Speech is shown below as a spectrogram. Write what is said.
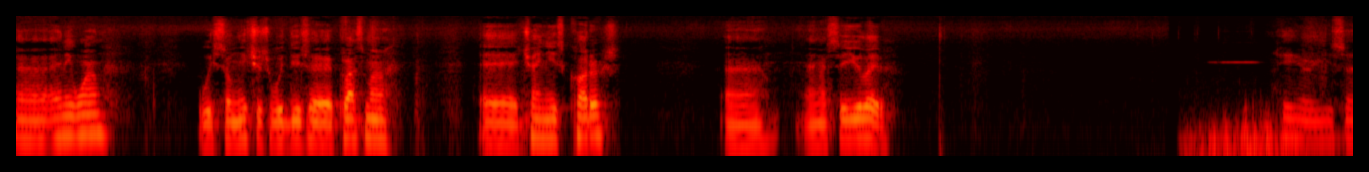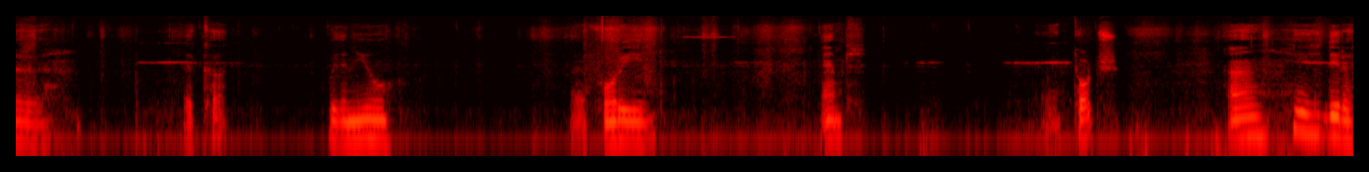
uh, anyone with some issues with this uh, plasma uh, Chinese cutters. Uh, and I'll see you later. Here is a, a cut with a new uh, 40 amps torch. And he did a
